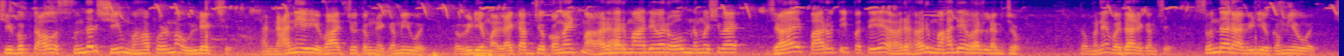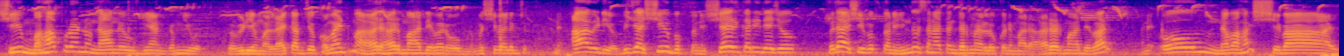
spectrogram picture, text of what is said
શિવભક્ત આવો સુંદર શિવ મહાપુરાણમાં ઉલ્લેખ છે. આ નાની એવી વાત જો તમને ગમી હોય તો વિડીયોમાં લાઈક આપજો, કોમેન્ટમાં હર હર મહાદેવ હર ઓમ નમઃ શિવાય. જય પાર્વતી પતિએ હર હર મહાદેવ, હર લખજો. તો મને વધારે ગમશે. સુંદર આ વીડિયો ગમ્યો હોય, શિવ મહાપુરાણનું નાનું એવું જ્ઞાન ગમ્યું હોય, તો વિડીયોમાં લાઇક આપજો, કોમેન્ટમાં હર હર મહાદેવ હર ઓમ નમઃ શિવાય લખજો. અને આ વીડિયો બીજા શિવ ભક્તોને શેર કરી દેજો. બધા શિવ ભક્તોને હિન્દુ સનાતન ધર્મના લોકોને મારા હર હર મહાદેવ અને ઓમ નમઃ શિવાય.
